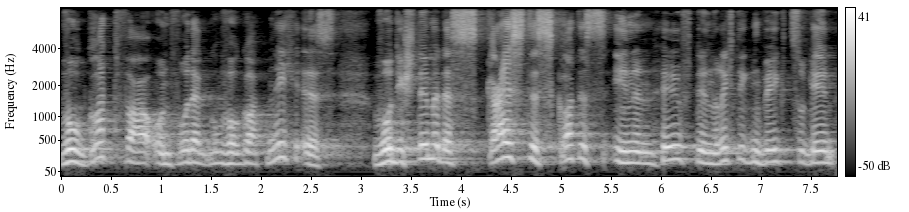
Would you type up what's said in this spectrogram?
wo Gott war und wo, der, wo Gott nicht ist, wo die Stimme des Geistes Gottes ihnen hilft, den richtigen Weg zu gehen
